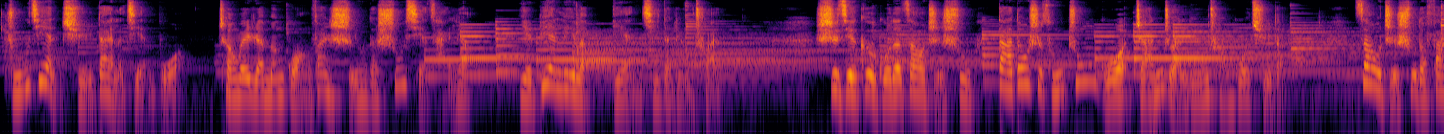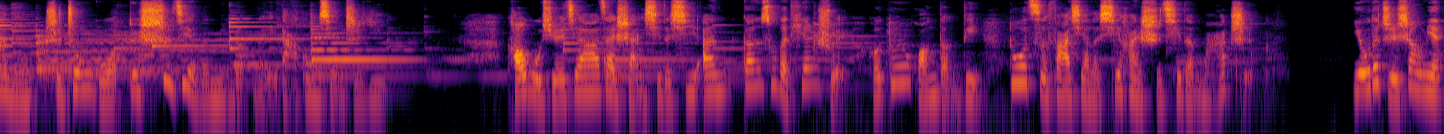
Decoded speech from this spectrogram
逐渐取代了简帛，成为人们广泛使用的书写材料，也便利了典籍的流传。世界各国的造纸术大都是从中国辗转流传过去的。造纸术的发明是中国对世界文明的伟大贡献之一。考古学家在陕西的西安、甘肃的天水和敦煌等地多次发现了西汉时期的麻纸，有的纸上面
